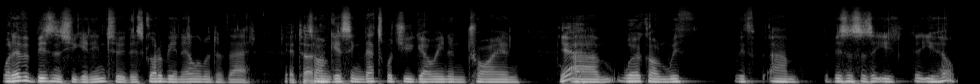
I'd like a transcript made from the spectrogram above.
whatever business you get into, there's got to be an element of that. Yeah, totally. So. I'm guessing that's what you go in and try and yeah. um, work on with with um, the businesses that you that you help.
